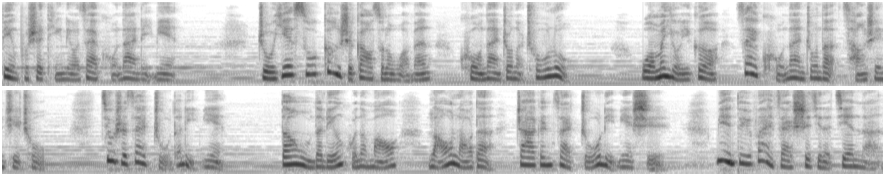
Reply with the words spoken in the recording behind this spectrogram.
并不是停留在苦难里面。主耶稣更是告诉了我们苦难中的出路。我们有一个在苦难中的藏身之处，就是在主的里面。当我们的灵魂的锚牢牢地扎根在主里面时，面对外在世界的艰难，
